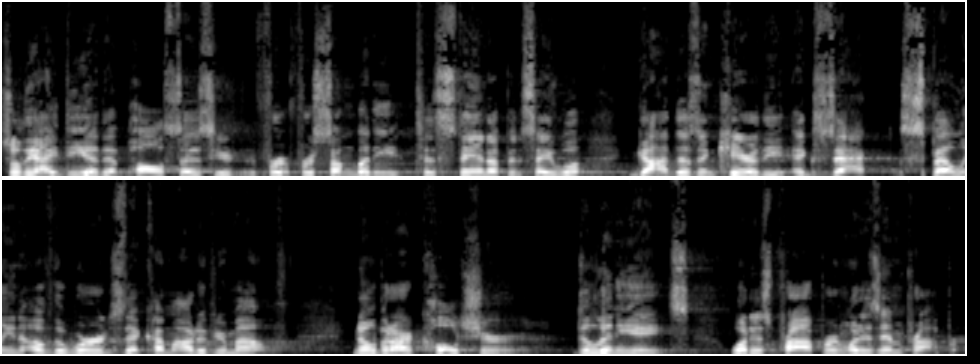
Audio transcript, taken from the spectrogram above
So, the idea that Paul says here, for, for somebody to stand up and say, well, God doesn't care the exact spelling of the words that come out of your mouth. No, but our culture delineates what is proper and what is improper.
